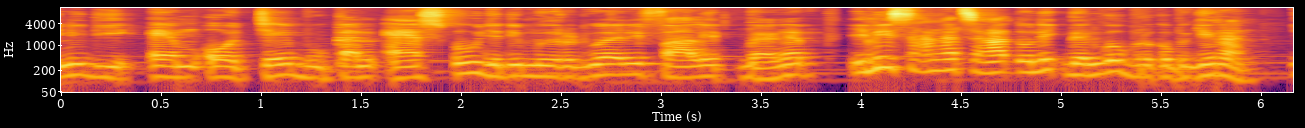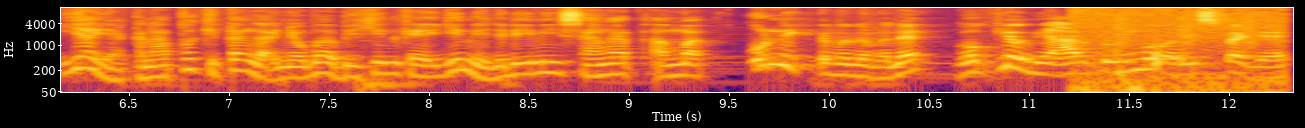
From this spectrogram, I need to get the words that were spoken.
ini di MOC bukan SU jadi menurut gue ini valid banget. Ini sangat-sangat unik dan gue berkepikiran iya ya kenapa kita nggak nyoba bikin kayak gini? Jadi ini sangat amat unik teman-teman ya. Gokil nih Artumbo respect ya.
